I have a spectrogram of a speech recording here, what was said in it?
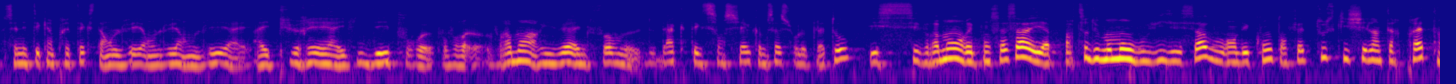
ça n'était qu'un prétexte à enlever, à enlever, à enlever, à, épurer, à évider pour, euh, pour vraiment arriver à une forme d'acte essentiel comme ça sur le plateau. Et c'est vraiment en réponse à ça. Et à partir du moment où vous visez ça, vous vous rendez compte en fait tout ce qui est chez l'interprète,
